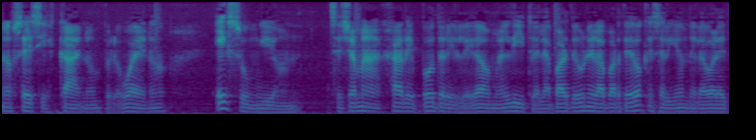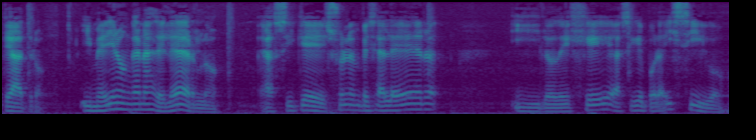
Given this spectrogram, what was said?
no sé si es canon, pero bueno, es un guion se llama Harry Potter y el legado maldito, en la parte 1 y la parte 2, que es el guion de la obra de teatro. Y me dieron ganas de leerlo. Así que yo lo empecé a leer y lo dejé, así que por ahí sigo.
